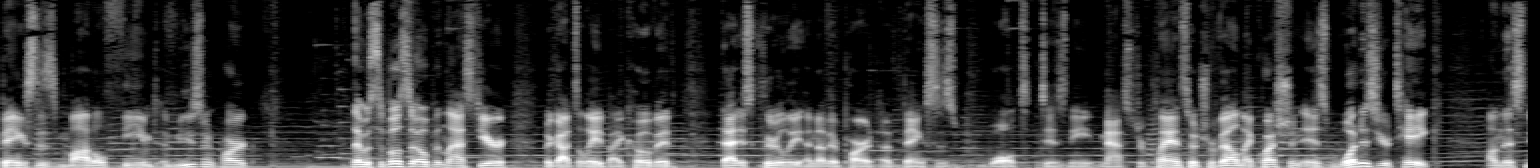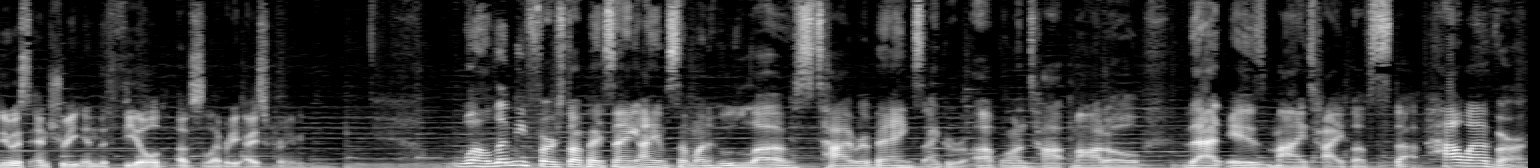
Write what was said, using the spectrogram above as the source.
Banks' model themed amusement park, that was supposed to open last year but got delayed by COVID. That is clearly another part of Banks's Walt Disney master plan. So, Tre'vell, my question is what is your take on this newest entry in the field of celebrity ice cream? Well, let me first start by saying I am someone who loves Tyra Banks. I grew up on Top Model. That is my type of stuff. However,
